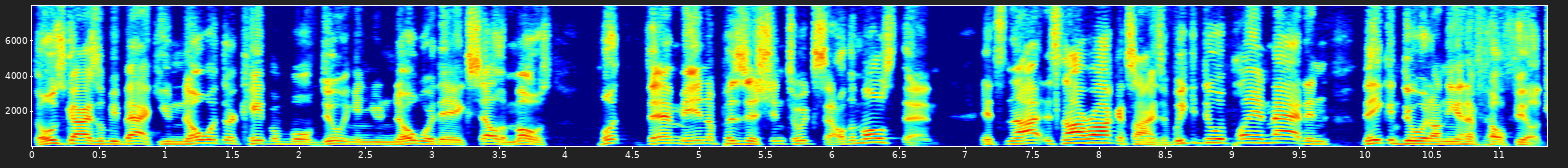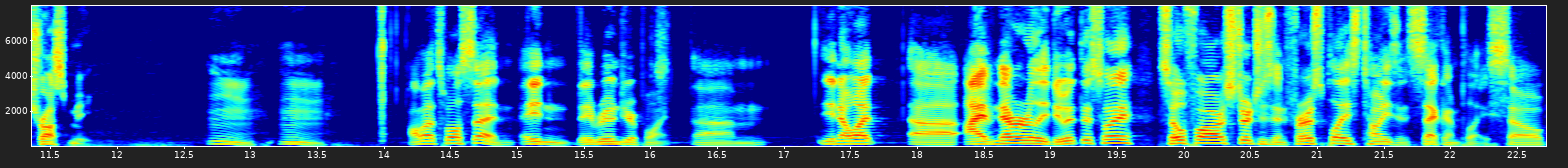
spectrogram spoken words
Those guys will be back. You know what they're capable of doing, and you know where they excel the most. Put them in a position to excel the most. Then it's not it's not rocket science. If we can do it playing Madden, they can do it on the NFL field. Trust me. Mm, mm. All that's well said, Aidan. They ruined your point. Um, you know what? Uh, I've never really do it this way. So far, Sturch is in first place. Tony's in second place. So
